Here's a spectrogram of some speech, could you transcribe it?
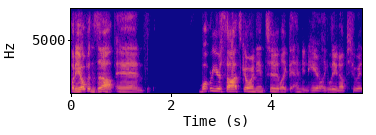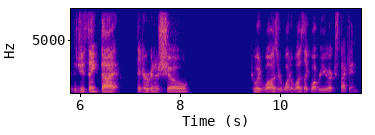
But he opens it up. And what were your thoughts going into like the ending here, like leading up to it? Did you think that they were going to show who it was or what it was? Like, what were you expecting?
